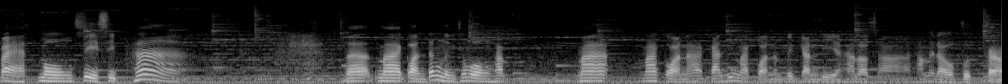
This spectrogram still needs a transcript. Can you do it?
8โมง45นะมาก่อนตั้งหนึ่งชั่วโมงครับ มามาก่อนนะการที่มาก่อนมันเป็นการดีนะฮะเราจะทำให้เราฝึกเรา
